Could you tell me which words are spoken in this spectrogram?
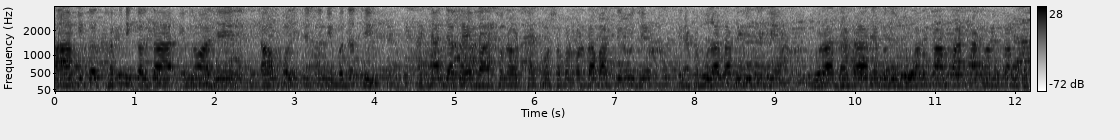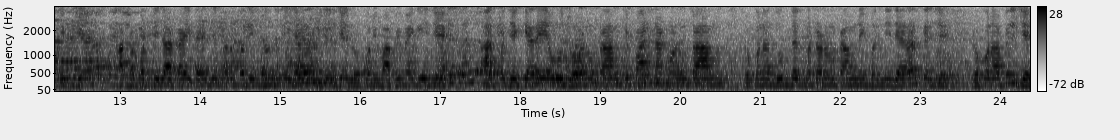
આ હકીકત ખરી નીકળતા એમનો આજે ટાઉન પોલીસ સ્ટેશનની મદદથી વિજ્ઞાન જાથાએ બારસો ને અડસઠમો સફળ પર્દાફાશ કર્યો છે. એને કબૂલાત આપી દીધી છે. દોરા, ધાગા અને બધું જોવાનું કામ પાટ નાખવાનું કામ જતી છે. આ કપટ લીલાકાઈ કાયદેસર બધી બંધની જાહેરાત કરી છે. લોકોની માફી માંગી છે. આજ પછી ક્યારેય એવું જોવાનું કામ કે પાટ નાખવાનું કામ, લોકોના દુઃખ દર્દ મટાડવાનું કામની બંધની જાહેરાત કરી છે. લોકોને અપીલ છે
